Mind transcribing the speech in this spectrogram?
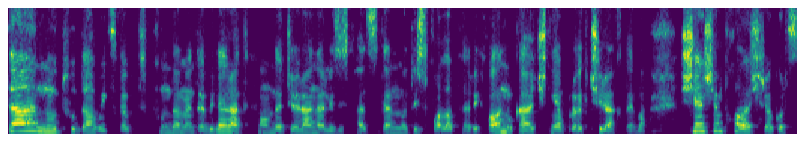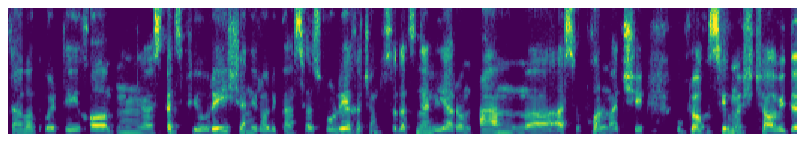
და ნუ თუ დავიწყებთ ფუნდამენტებიდან, რა თქმა უნდა, ჯერ ანალიზის ფაზიდან მოდის ყველაფერი, ხო? ნუ გააჩნია პროექტში რა ხდება. შენ შემთხვევაში როგორც დავაკვირდი, იყო სპეციფიური, შენი როლი განსაზღვრული, ახლა ჩემთვის ცოტა ძნელია, რომ ამ ასე ფორმატში უფრო სიღრმეში ჩავიდე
